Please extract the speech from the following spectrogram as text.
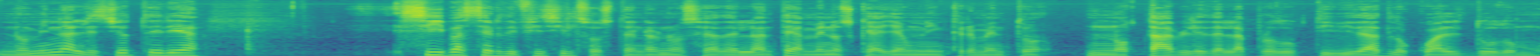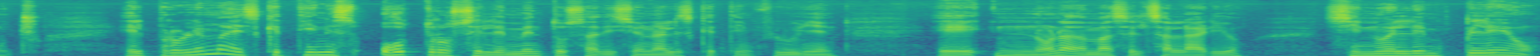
nominales. Yo te diría sí va a ser difícil sostenernos hacia adelante a menos que haya un incremento notable de la productividad, lo cual dudo mucho. El problema es que tienes otros elementos adicionales que te influyen, eh, no nada más el salario, sino el empleo.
